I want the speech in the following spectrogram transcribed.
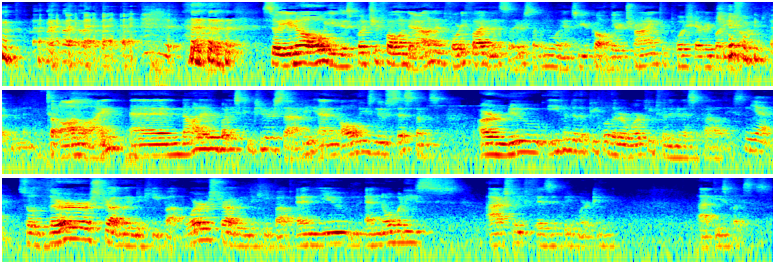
so you know, you just put your phone down, and 45 minutes later, somebody will answer your call. They're trying to push everybody 45 minutes. To online, and not everybody's computer savvy, and all these new systems are new even to the people that are working for the municipalities. Yeah. So they're struggling to keep up. We're struggling to keep up, and you and nobody's actually physically working at these places.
